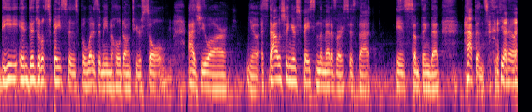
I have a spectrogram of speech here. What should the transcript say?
be in digital spaces, but what does it mean to hold on to your soul as you are, you know, establishing your space in the metaverse? Is that is something that happens, you know,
